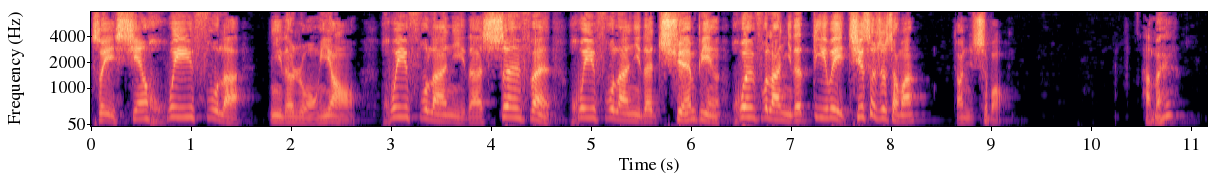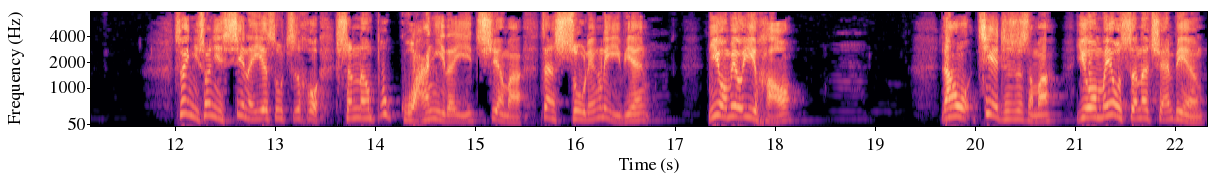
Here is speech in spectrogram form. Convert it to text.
所以先恢复了你的荣耀，恢复了你的身份，恢复了你的权柄，恢复了你的地位。其次是什么？让你吃饱。阿门。所以你说你信了耶稣之后，神能不管你的一切吗？在属灵里边，你有没有一袍？然后戒指是什么？有没有神的权柄？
